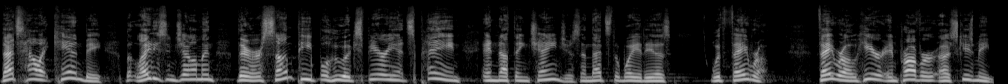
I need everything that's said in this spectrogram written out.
That's how it can be. But, ladies and gentlemen, there are some people who experience pain and nothing changes, and that's the way it is with Pharaoh. Pharaoh here in Proverbs, uh, excuse me,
